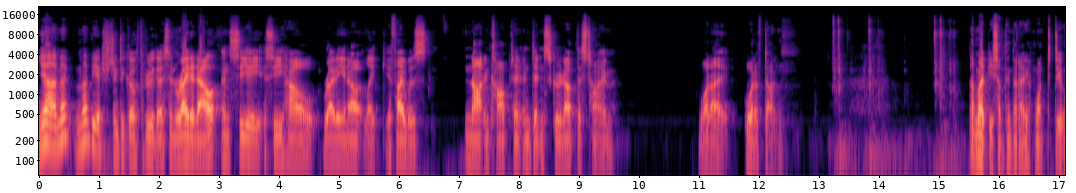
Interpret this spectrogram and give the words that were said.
Yeah, it might, might be interesting to go through this and write it out and see see how writing it out, like if I was not incompetent and didn't screw it up this time, what I would have done. That might be something that I want to do.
